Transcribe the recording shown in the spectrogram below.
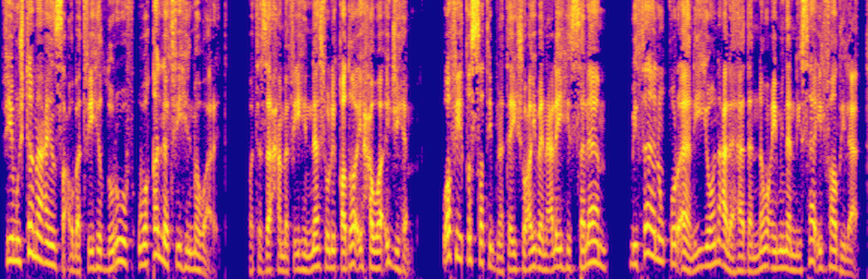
في مجتمع صعبت فيه الظروف وقلت فيه الموارد. وتزاحم فيه الناس لقضاء حوائجهم. وفي قصة ابنتي شعيب عليه السلام مثال قرآني على هذا النوع من النساء الفاضلات.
